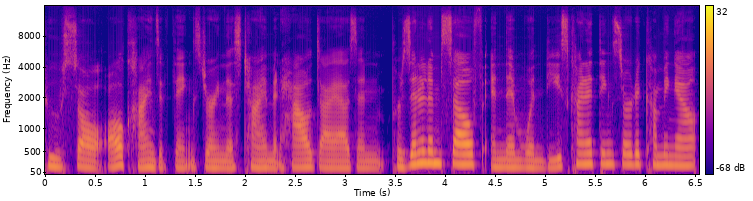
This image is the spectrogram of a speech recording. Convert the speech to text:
who saw all kinds of things during this time and how Diazien presented himself. And then when these kind of things started coming out,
